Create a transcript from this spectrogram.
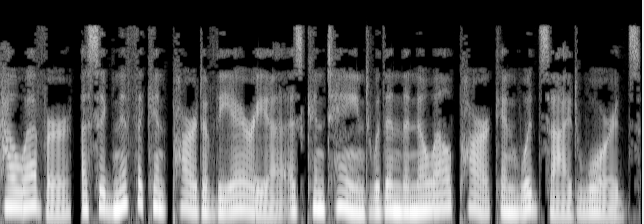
However, a significant part of the area is contained within the Noel Park and Woodside wards.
